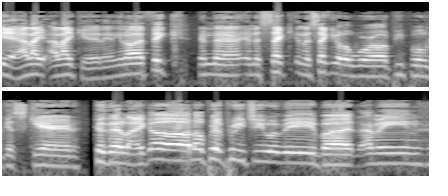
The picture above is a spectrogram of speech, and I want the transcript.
Yeah, I like I like it, and you know I think in the in the sec in the secular world, people get scared because they're like, oh, don't be preachy with me. But I mean,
